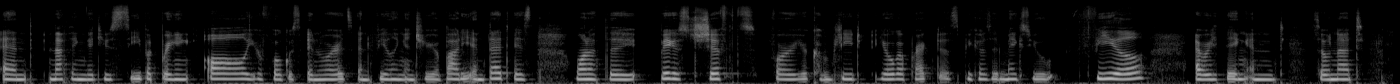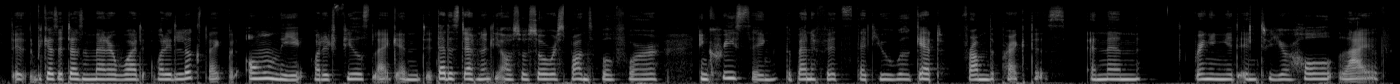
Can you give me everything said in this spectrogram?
and nothing that you see, but bringing all your focus inwards and feeling into your body. And that is one of the biggest shifts for your complete yoga practice because it makes you feel everything. And so not because it doesn't matter what what it looks like but only what it feels like. And that is definitely also so responsible for increasing the benefits that you will get from the practice. And then bringing it into your whole life.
